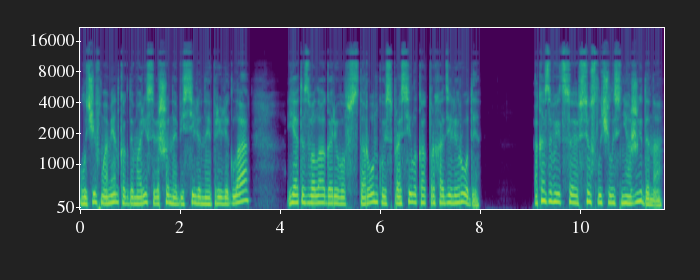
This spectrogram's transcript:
Улучив момент, когда Мари, совершенно обессиленная, прилегла, я отозвала Огарева в сторонку и спросила, как проходили роды. Оказывается, все случилось неожиданно.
